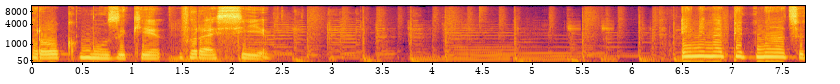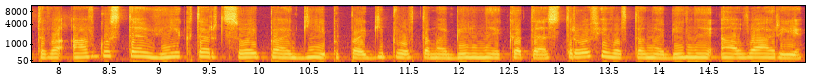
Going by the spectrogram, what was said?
рок-музыки в России – Именно 15 августа Виктор Цой погиб. Погиб в автомобильной катастрофе, в автомобильной аварии.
